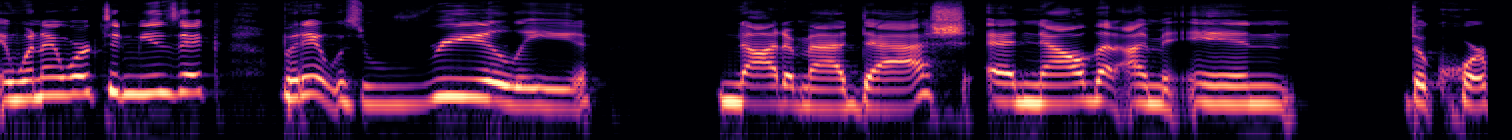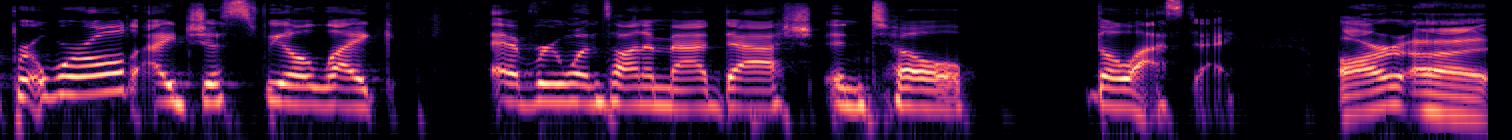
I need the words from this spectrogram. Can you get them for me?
when I worked in music, but it was really not a mad dash. And now that I'm in the corporate world, I just feel like everyone's on a mad dash until the last day. Our uh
